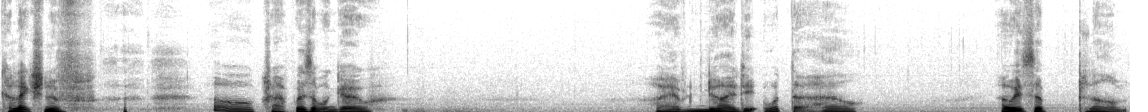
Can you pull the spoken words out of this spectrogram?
collection of. oh crap! Where's that one go? I have no idea. What the hell? Oh, it's a plant.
